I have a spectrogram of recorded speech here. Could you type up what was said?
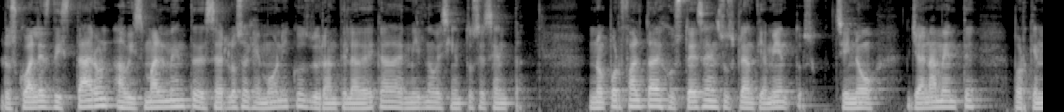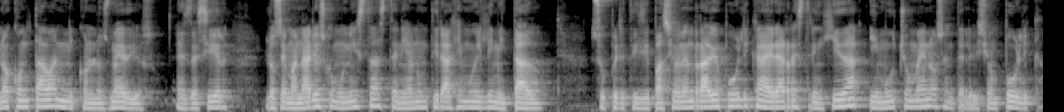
los cuales distaron abismalmente de ser los hegemónicos durante la década de 1960, no por falta de justeza en sus planteamientos, sino, llanamente, porque no contaban ni con los medios, es decir, los semanarios comunistas tenían un tiraje muy limitado, su participación en radio pública era restringida y mucho menos en televisión pública.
